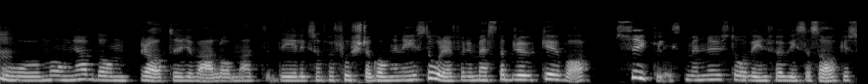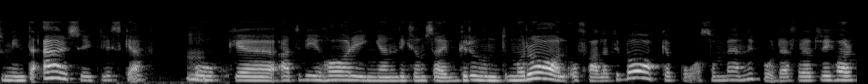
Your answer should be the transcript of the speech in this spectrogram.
Mm. Och många av dem pratar ju väl om att det är liksom för första gången i historien, för det mesta brukar ju vara cykliskt. Men nu står vi inför vissa saker som inte är cykliska. Mm. Och eh, att vi har ingen liksom, så grundmoral att falla tillbaka på som människor. Därför att vi har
